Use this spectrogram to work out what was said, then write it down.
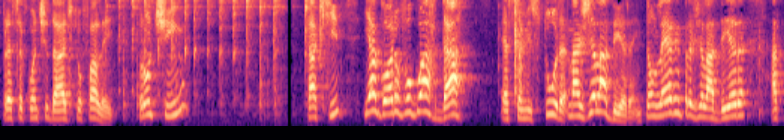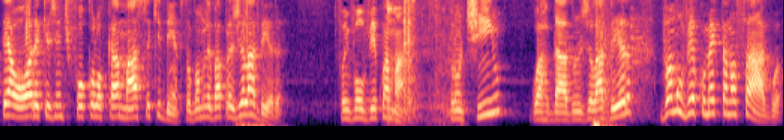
para essa quantidade que eu falei. Prontinho. Tá aqui. E agora eu vou guardar essa mistura na geladeira. Então levem para a geladeira até a hora que a gente for colocar a massa aqui dentro. Então vamos levar para a geladeira. Vou envolver com a massa. Prontinho, guardado na geladeira. Vamos ver como é que está a nossa água.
